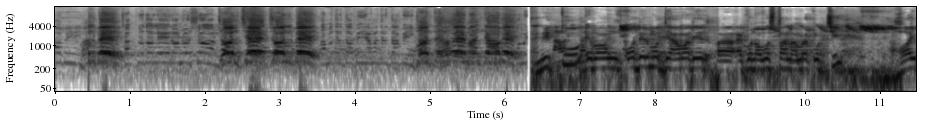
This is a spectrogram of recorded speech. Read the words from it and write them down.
দাবি। আমাদের দাবি অনশন। চলছে চলবে। আমাদের দাবি আমাদের দাবি। মানতে হবে মানতে হবে। মৃত্যু এবং পদের মধ্যে আমাদের এখন অবস্থান আমরা করছি। হয়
